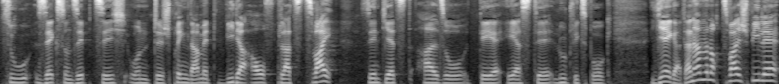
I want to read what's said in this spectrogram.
zu 76 und äh, springen damit wieder auf Platz zwei. Sind jetzt also der erste Ludwigsburg Jäger. Dann haben wir noch zwei Spiele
